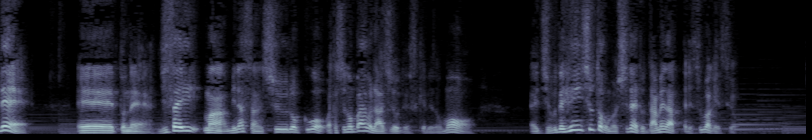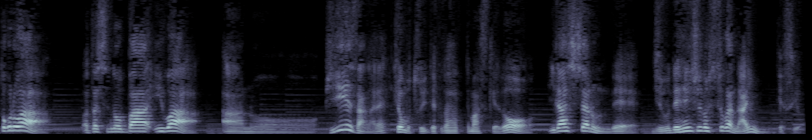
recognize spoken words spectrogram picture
で、えー、っとね、実際、まあ皆さん収録を、私の場合はラジオですけれども、え自分で編集とかもしないとダメだったりするわけですよ。ところは、私の場合は、あの、PA さんがね、今日もついてくださってますけど、いらっしゃるんで、自分で編集の必要がないんですよ。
